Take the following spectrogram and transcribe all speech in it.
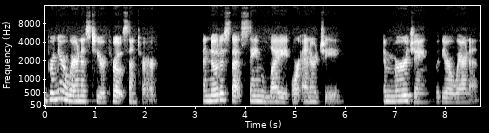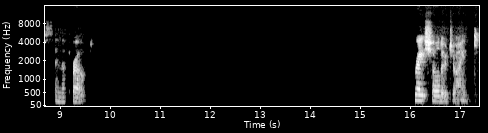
bring your awareness to your throat center and notice that same light or energy emerging with your awareness in the throat. Right shoulder joint.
